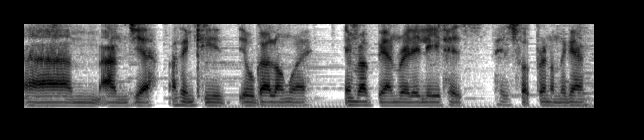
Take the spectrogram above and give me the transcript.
Um, and yeah, I think he, he'll go a long way in rugby and really leave his, his footprint on the game.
